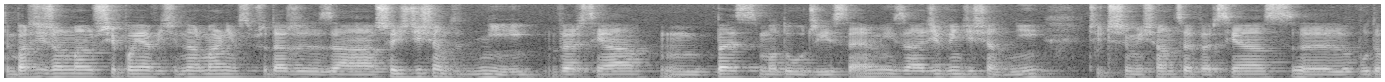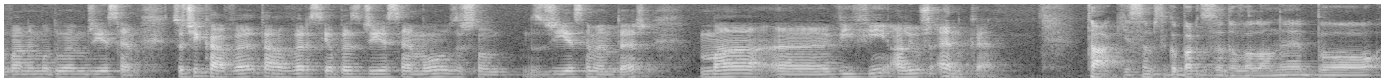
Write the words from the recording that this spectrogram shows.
Tym bardziej, że on ma już się pojawić normalnie w sprzedaży za 60 dni wersja mm, bez modułu GSM i za 90 dni, czyli 3 miesiące wersja z y, wbudowanym modułem GSM. Co ciekawe, ta wersja bez GSM-u, zresztą z GSM-em też, ma e, Wi-Fi, ale już N-kę. Tak, jestem z tego bardzo zadowolony, bo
